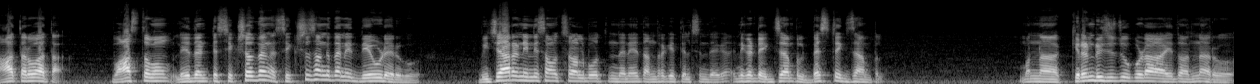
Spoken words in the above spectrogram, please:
ఆ తర్వాత వాస్తవం లేదంటే శిక్ష శిక్ష సంగతి అనేది దేవుడు ఎరుగు. విచారణ ఎన్ని సంవత్సరాలు పోతుంది అనేది అందరికీ తెలిసిందేగా. ఎందుకంటే ఎగ్జాంపుల్ బెస్ట్ ఎగ్జాంపుల్ మొన్న కిరణ్ రిజిజు కూడా ఏదో అన్నారు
